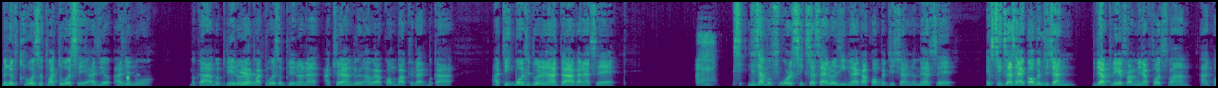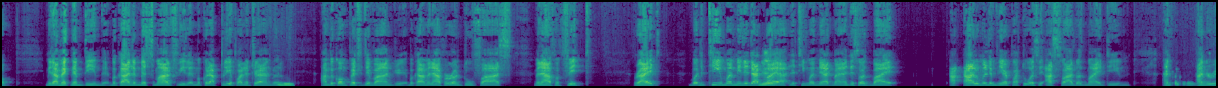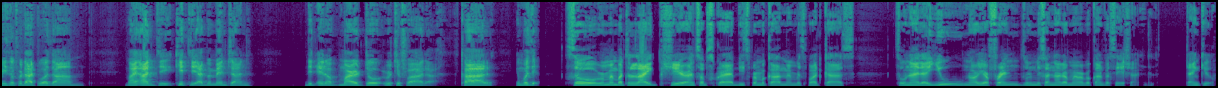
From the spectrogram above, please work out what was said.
me live close to Patosi, as you as you know. Because I played on Yeah. a Patosi, played on a, a triangle, and we'll come back to that because I think about it when I talk and I say, this is before six aside was even like a competition. And me I say, if six aside competition did I play from in a first farm and up, me not make them team there because them the small field. Me could have played upon the triangle Mm. and be competitive, Andre, because me not have to run too fast, me not have to fit, right? But the team when me did admire, the team when me admire, and this was by, I, I only live near Patosi, Asphalt was my team. And and the reason for that was um my auntie, Kitty, as I mentioned, did end up married to Richie father, Carl. It was so remember to like, share, and subscribe these Pembroke Hall Members podcasts so neither you nor your friends will miss another memorable conversation. Thank you.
